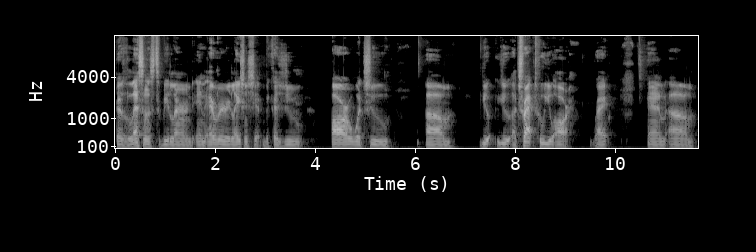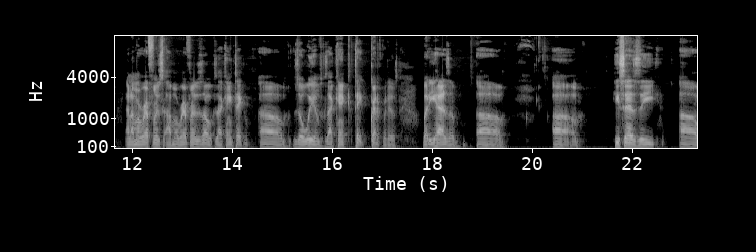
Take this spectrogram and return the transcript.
There's lessons to be learned in every relationship because you are what you um you you attract who you are, right? And um and I'm a reference I'm a reference Zoe because I can't take um Zoe Williams because I can't take credit for this, but he has a uh, um he says the uh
